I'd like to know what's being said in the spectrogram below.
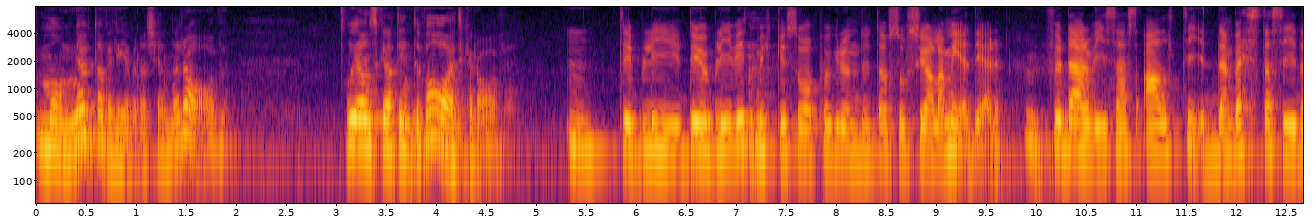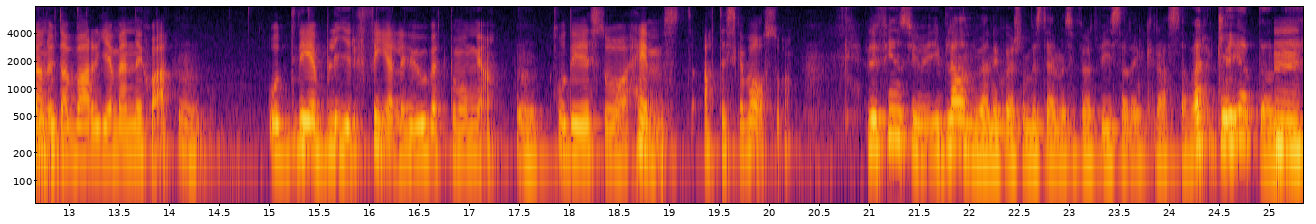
många av eleverna känner av. Och jag önskar att det inte var ett krav. Mm. Det, blir, det har blivit mycket så på grund av sociala medier. Mm. För där visas alltid den bästa sidan Mm. utav varje människa. Mm. Och det blir fel i huvudet på många. Mm. Och det är så hemskt att det ska vara så. Det finns ju ibland människor som bestämmer sig för att visa den krassa verkligheten. Mm.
